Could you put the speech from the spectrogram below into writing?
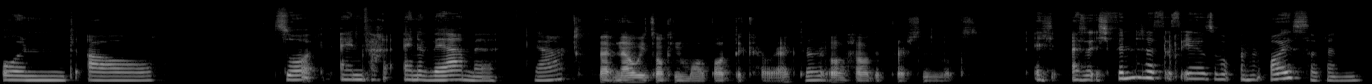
und auch so einfach eine Wärme, ja. But now we're talking more about the character or how the person looks. Ich, also ich finde, das ist eher so im Äußeren.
